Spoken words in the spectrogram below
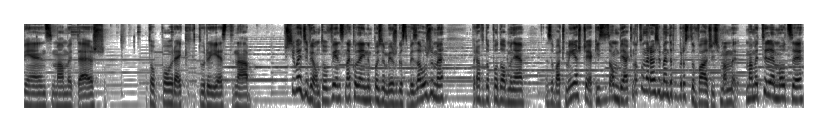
Więc mamy też toporek, który jest na siłę dziewiątą, więc na kolejnym poziomie już go sobie założymy. Prawdopodobnie zobaczmy jeszcze jakiś zombiak, no to na razie będę po prostu walczyć. Mamy, mamy tyle mocy,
